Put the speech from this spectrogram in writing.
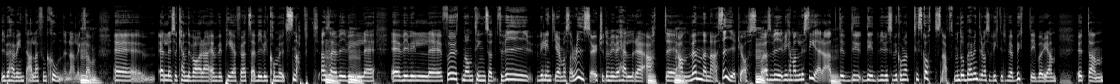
vi behöver inte alla funktionerna liksom. Mm. Eh, eller så kan det vara MVP för att så här, vi vill komma ut snabbt. Alltså Mm. vi vill, eh, eh, vi vill eh, få ut någonting så att, för vi vill inte göra massa research utan vi vill hellre Mm. att eh, Mm. användarna säger till oss. Mm. Alltså vi, vi kan analysera. att Mm. Det, det, det, vi, vill, så vi kommer till skott snabbt men då behöver inte det vara så viktigt för vi har byggt det i början utan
